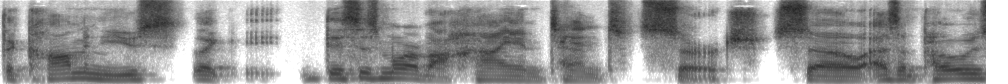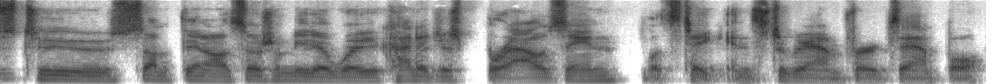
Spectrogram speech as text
the common use, like this is more of a high intent search. So as opposed to something on social media where you're kind of just browsing, let's take Instagram, for example,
